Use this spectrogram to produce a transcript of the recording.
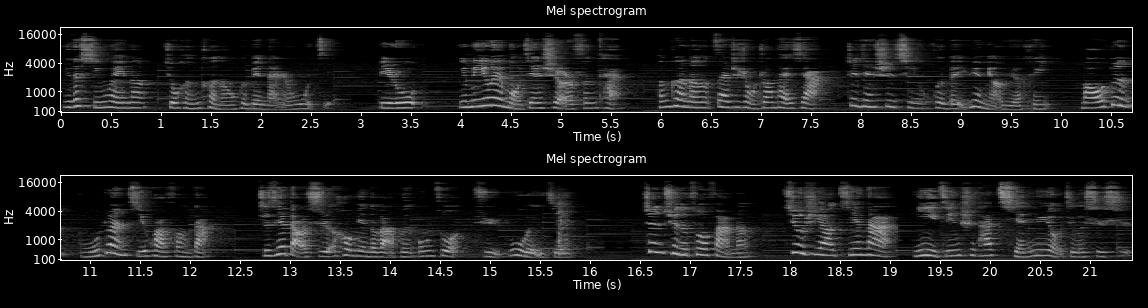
你的行为呢就很可能会被男人误解。比如你们因为某件事而分开，很可能在这种状态下，这件事情会被越描越黑，矛盾不断激化放大，直接导致后面的挽回工作举步维艰。正确的做法呢，就是要接纳你已经是他前女友这个事实。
